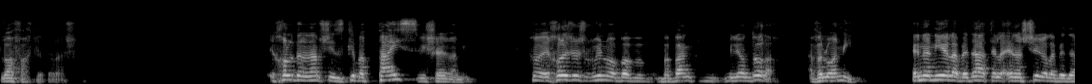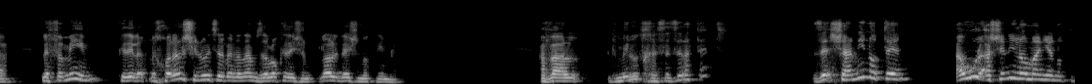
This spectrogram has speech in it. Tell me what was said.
לא הפכתי אותו לעשיר. יכול להיות בן אדם שיזכה בפיס ויישאר עני. יכול להיות ששוכבים לו בבנק מיליון דולר, אבל הוא עני. אין עני אלא בדעת, אלא אין עשיר אלא בדעת. לפעמים, כדי לחולל שינוי אצל בן אדם זה לא, כדי. לא על ידי שנותנים לו. אבל גמילות חסד זה לתת. זה שאני נותן, ההוא, השני לא מעניין אותי.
